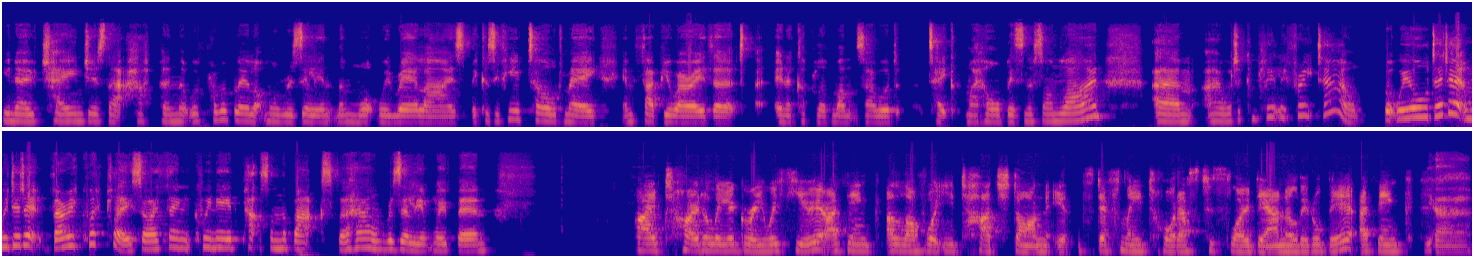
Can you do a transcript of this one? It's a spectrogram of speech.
you know, changes that happen. That we're probably a lot more resilient than what we realise. Because if you told me in February that in a couple of months I would take my whole business online, um, I would have completely freaked out. But we all did it, and we did it very quickly. So I think we need pats on the backs for how resilient we've been. I totally agree with you. I think I love what you touched on. It's definitely taught us to slow down a little bit. I think yeah.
